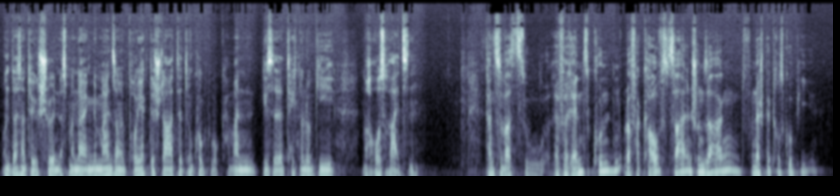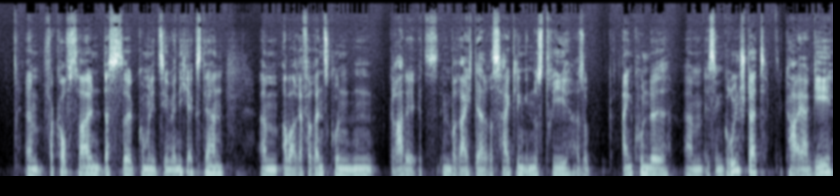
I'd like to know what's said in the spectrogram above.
Und das ist natürlich schön, dass man da in gemeinsame Projekte startet und guckt, wo kann man diese Technologie noch ausreizen. Kannst du was zu Referenzkunden oder Verkaufszahlen schon sagen von der Spektroskopie? Ähm, Verkaufszahlen, das äh, kommunizieren wir nicht extern, ähm, aber Referenzkunden, gerade jetzt im Bereich der Recyclingindustrie, also ein Kunde ähm, ist in Grünstadt, KRG,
